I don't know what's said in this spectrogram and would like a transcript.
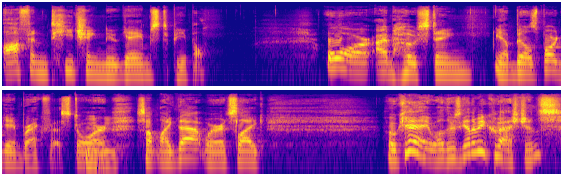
often teaching new games to people. Or I'm hosting, you know, Bill's board game breakfast or mm-hmm. something like that, where it's like, Okay, well, there's going to be questions.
